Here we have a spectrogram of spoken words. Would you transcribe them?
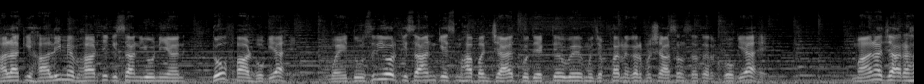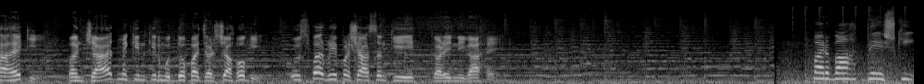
हालाँकि हाल ही में भारतीय किसान यूनियन दो फाड़ हो गया है। वहीं दूसरी ओर किसान के इस महापंचायत को देखते हुए मुजफ्फरनगर प्रशासन सतर्क हो गया है। माना जा रहा है कि पंचायत में किन किन मुद्दों पर चर्चा होगी, उस पर भी प्रशासन की कड़ी निगाह है। परवाह देश की।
